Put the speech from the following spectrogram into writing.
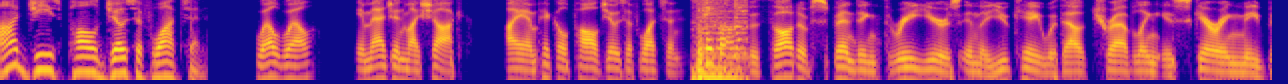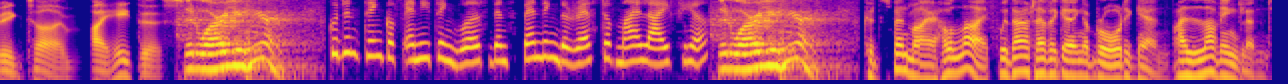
Ah geez Paul Joseph Watson. Well well, imagine my shock, I am Pickle Paul Joseph Watson. Pickle. The thought of spending three years in the UK without traveling is scaring me big time. I hate this. Then why are you here? Couldn't think of anything worse than spending the rest of my life here. Then why are you here? Could spend my whole life without ever going abroad again. I love England.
